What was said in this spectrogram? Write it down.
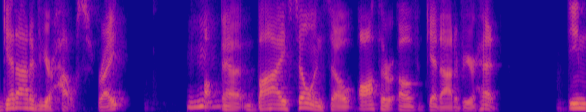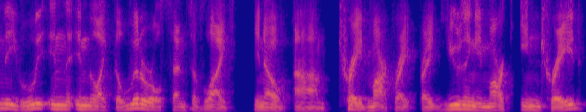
Get Out of Your House, right? Mm-hmm. Uh, by so and so, author of Get Out of Your Head. In the in the in the, like the literal sense of like you know um, trademark, right? Right, using a mark in trade.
